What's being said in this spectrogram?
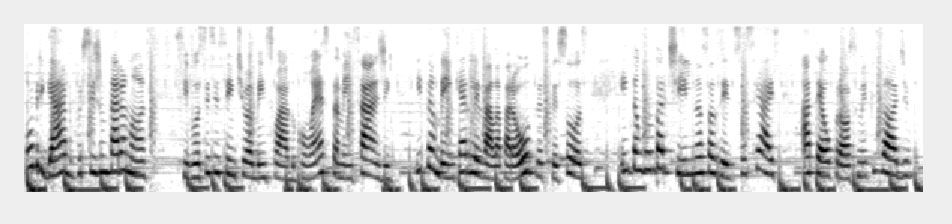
Obrigado por se juntar a nós. Se você se sentiu abençoado com esta mensagem e também quer levá-la para outras pessoas, então compartilhe nas suas redes sociais. Até o próximo episódio!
